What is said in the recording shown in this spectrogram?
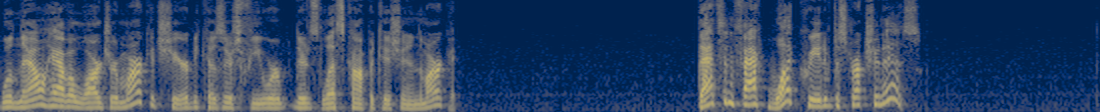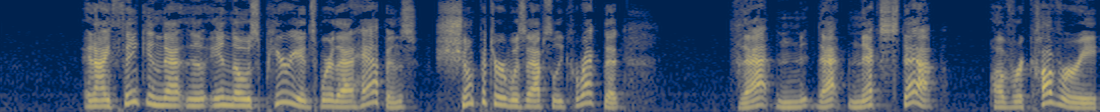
will now have a larger market share because there's fewer there's less competition in the market. That's in fact what creative destruction is. And I think in that in those periods where that happens, Schumpeter was absolutely correct that that that next step of recovery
